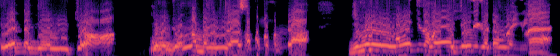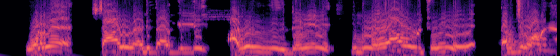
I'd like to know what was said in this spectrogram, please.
கேட்ட கேள்விக்கும் இவன் சொன்ன பதிலுக்கு ஏதாவது சம்பந்தம் இருக்கா? இவனுங்களை நோக்கி நம்ம ஏதாவது கேள்வி கேட்டோம்னு வைங்களேன். உடனே ஸ்டாலின் அடித்தார் கில்லி அதிர்ந்தது டெல்லி இப்படி ஏதாவது ஒண்ணு சொல்லி தப்பிச்சிருவானுங்க.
